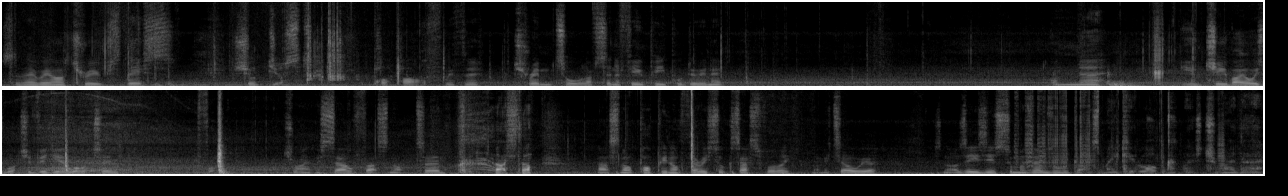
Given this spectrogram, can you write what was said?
So there we are, troops. This should just pop off with the trim tool. I've seen a few people doing it on uh, YouTube. I always watch a video or two before I try it myself. That's not um, that's not that's not popping off very successfully. Let me tell you, it's not as easy as some of those other guys make it look. Let's try there.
